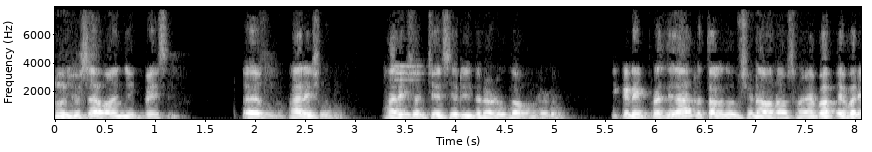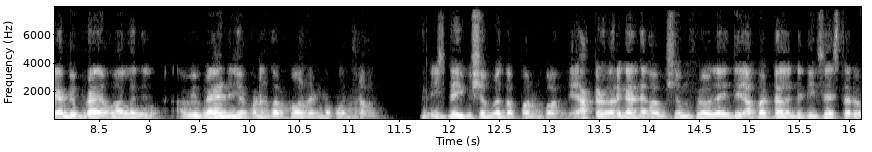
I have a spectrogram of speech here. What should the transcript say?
నువ్వు చూసావా అని చెప్పేసి. హరీష్ హరీష్ వచ్చేసి రీతిని అడుగుతూ ఉంటాడు. ఇక్కడ ప్రతి దాంట్లో తలదూర్చిన అనవసరం ఎవరి అభిప్రాయం వాళ్ళది? అభిప్రాయాన్ని చెప్పడం తప్పు అని అంటే మాత్రం హరీష్ ఈ విషయం తప్పు పనుకోవాలి. అక్కడి వరకు అది ఆ విషయం క్లోజ్ అయింది. ఆ బట్టలన్నీ తీసేస్తారు.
